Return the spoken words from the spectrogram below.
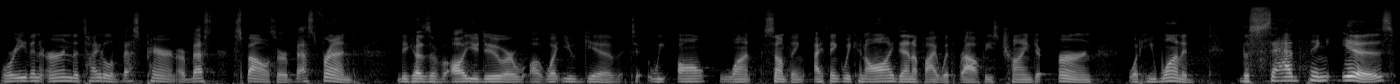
or even earn the title of best parent or best spouse or best friend because of all you do or what you give. To, we all want something. I think we can all identify with Ralphie's trying to earn what he wanted. The sad thing is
